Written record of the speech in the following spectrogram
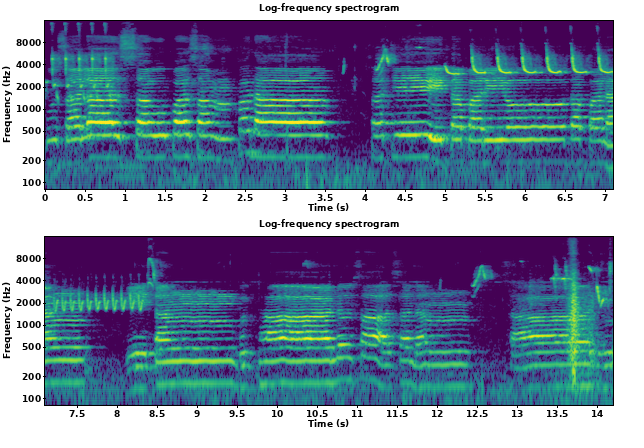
कुशल सौपसंपदा एतं बुद्धानुशासनं साधु।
